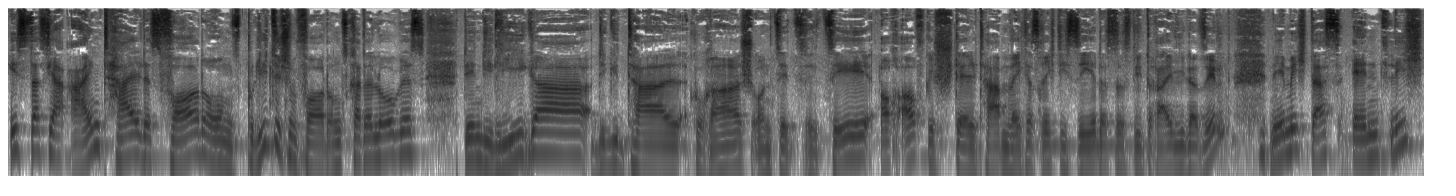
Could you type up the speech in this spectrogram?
ist das ja ein Teil des Forderungs, politischen Forderungskataloges, den die Liga digital Digital, Courage und CCC auch aufgestellt haben, wenn ich das richtig sehe, dass das die drei wieder sind, nämlich dass endlich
